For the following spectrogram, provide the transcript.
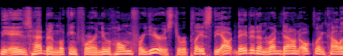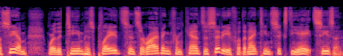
The A's had been looking for a new home for years to replace the outdated and rundown Oakland Coliseum, where the team has played since arriving from Kansas City for the 1968 season.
